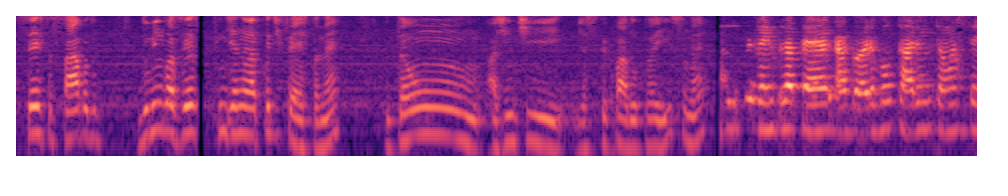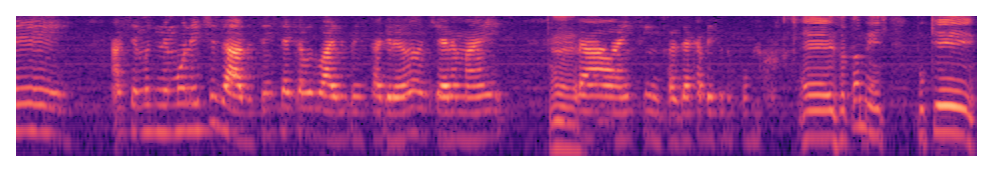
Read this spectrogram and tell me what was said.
sexta, sábado, domingo às vezes, fim de ano é época de festa, né? Então a gente já se preparou para isso, né? Os eventos até agora voltaram então a ser a ser monetizados, sem ser aquelas lives no Instagram que era mais é. para, enfim, fazer a cabeça do público. É, exatamente, porque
